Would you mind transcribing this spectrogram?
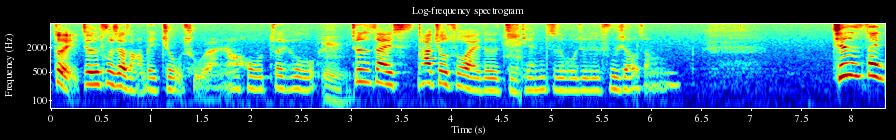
对，就是副校长被救出来，然后最后嗯，就是在他救出来的几天之后，就是副校长。其实在，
